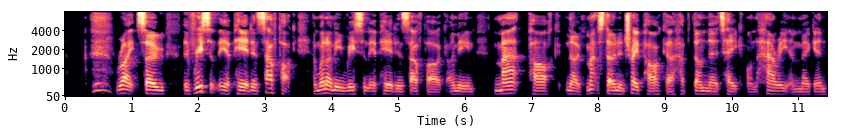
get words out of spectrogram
right, so they've recently appeared in South Park, and when I mean recently appeared in South Park, I mean Matt Park, no, Matt Stone and Trey Parker have done their take on Harry and Meghan.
